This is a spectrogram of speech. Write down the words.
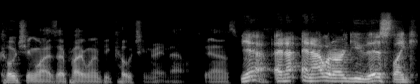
coaching wise i probably wouldn't be coaching right now to be honest yeah and and i would argue this like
